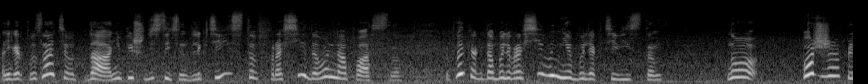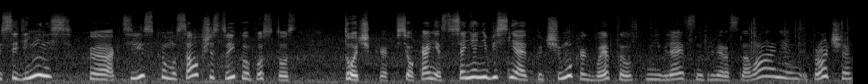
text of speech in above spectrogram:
Они говорят, вы знаете, вот да, они пишут действительно, для активистов в России довольно опасно. Вот вы, когда были в России, вы не были активистом, но позже присоединились к активистскому сообществу и к постос. Точка. Все, конец. То есть они не объясняют, почему как бы это вот не является, например, основанием и прочее.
